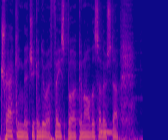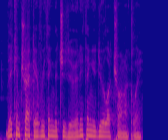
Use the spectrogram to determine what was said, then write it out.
tracking that you can do with facebook and all this other stuff they can track everything that you do anything you do electronically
